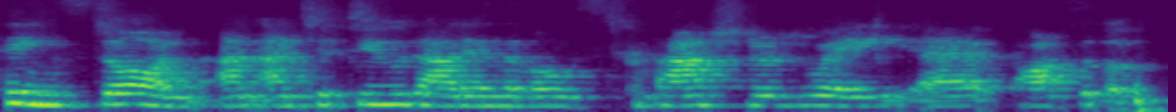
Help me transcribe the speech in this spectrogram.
things done and, and to do that in the most compassionate way uh, possible.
